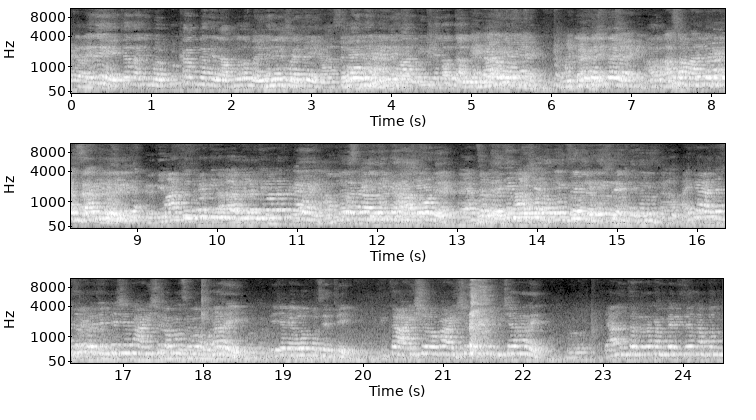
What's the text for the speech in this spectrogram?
करायचं. याच्यात आणि भरपूर काम करायला. आपल्याला महिन्याने महिने आहे. असं प्रेझेंटेशन अडीचशे लोकांसमोर होणार आहे ते जे डेव्हलपर्स आहेत ते तिथं अडीचशे लोक अडीचशे लोक विचारणार आहेत त्यानंतर त्याचा कंपॅरिझन आपण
